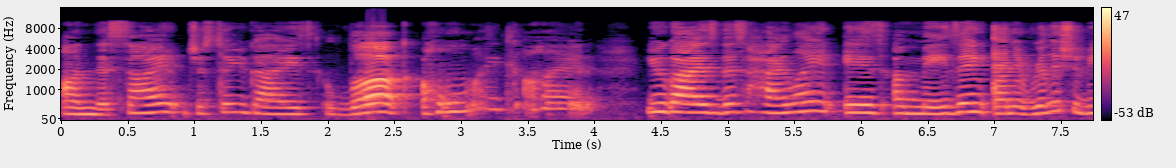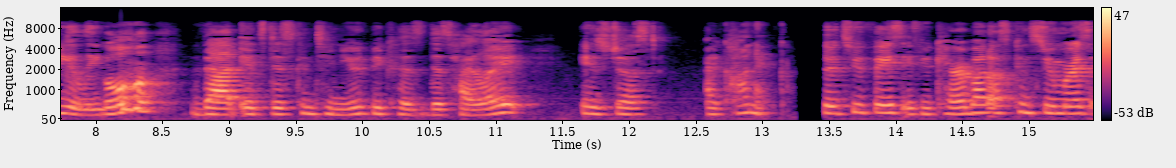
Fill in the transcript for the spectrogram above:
on this side just so you guys look. Oh my god. You guys, this highlight is amazing and it really should be illegal that it's discontinued because this highlight is just iconic. So Too Faced, if you care about us consumers,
